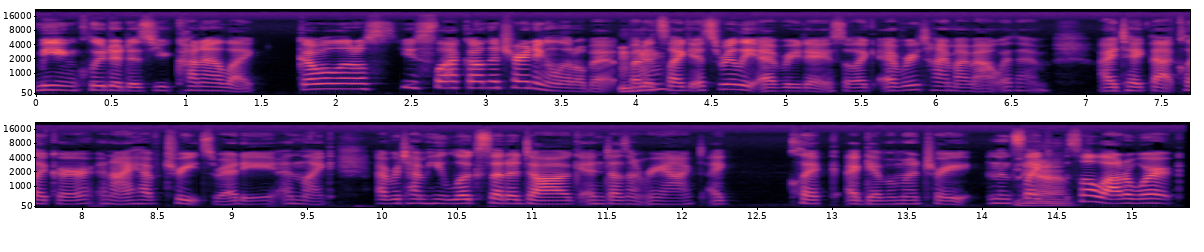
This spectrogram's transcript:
me included is you kind of like go a little, you slack on the training a little bit. But Mm-hmm. it's like, it's really every day. So, like, every time I'm out with him, I take that clicker and I have treats ready. And like, every time he looks at a dog and doesn't react, I click, I give him a treat. And it's Yeah. like, it's a lot of work.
